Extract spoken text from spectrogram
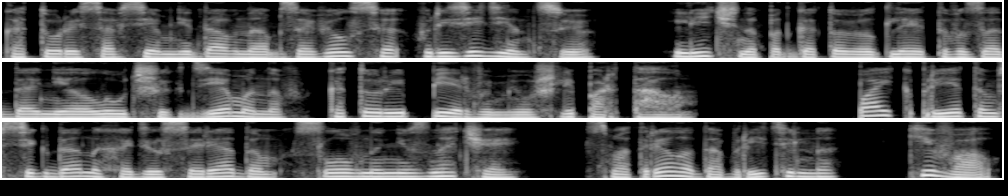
который совсем недавно обзавелся, в резиденцию, Лично подготовил для этого задания лучших демонов, которые первыми ушли порталом. Пайк при этом всегда находился рядом, словно невзначай, смотрел одобрительно, кивал,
